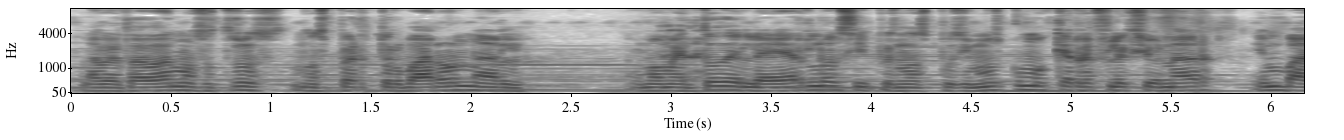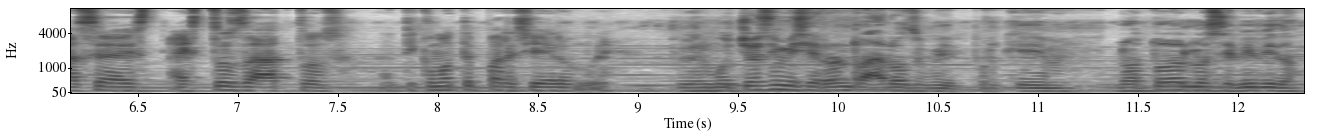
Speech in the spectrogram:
la verdad a nosotros nos perturbaron al, al momento de leerlos y pues nos pusimos como que a reflexionar en base a, est- a estos datos. ¿A ti cómo te parecieron, güey? Pues muchos se me hicieron raros, güey, porque no todos los he vivido.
